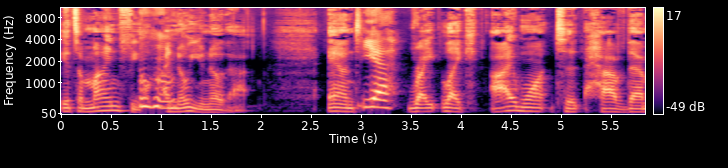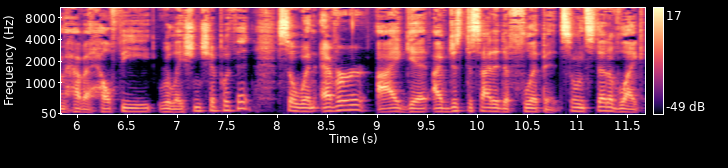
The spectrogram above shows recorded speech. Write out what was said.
it's a minefield. Mm-hmm. I know you know that. And Yeah. right, like I want to have them have a healthy relationship with it. So whenever I get, I've just decided to flip it. So instead of like,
